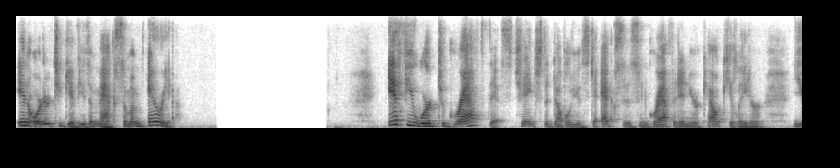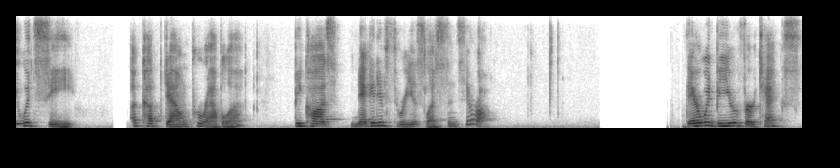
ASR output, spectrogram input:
in order to give you the maximum area. If you were to graph this, change the W's to X's and graph it in your calculator, you would see a cup down parabola because negative 3 is less than 0. There would be your vertex.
